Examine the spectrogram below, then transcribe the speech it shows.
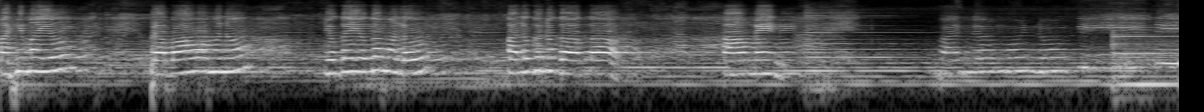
మహిమయు ప్రభావమును యుగ యుగములు కలుగునుగాక. ఆమెన్. బలమును కీర్తి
